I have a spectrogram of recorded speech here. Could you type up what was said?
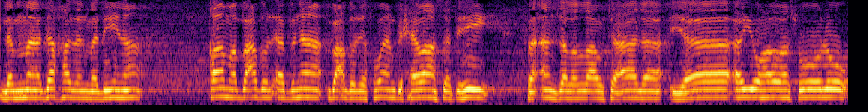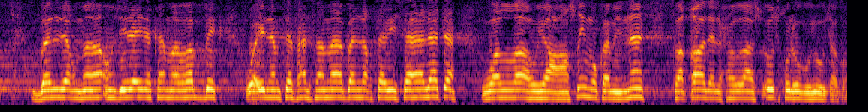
لما دخل المدينة قام بعض الأبناء بعض الإخوان بحراسته فأنزل الله تعالى يا أيها الرسول بلغ ما أنزل إليك من ربك وإن لم تفعل فما بلغت رسالته. والله يعصمك من الناس. فقال الحراس ادخلوا بيوتكم.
